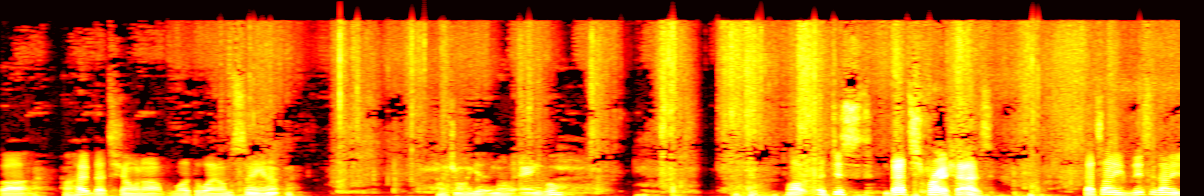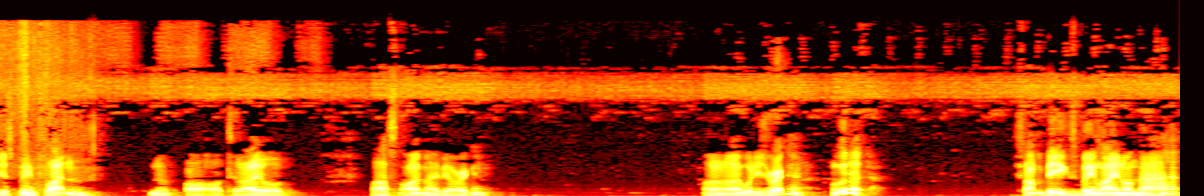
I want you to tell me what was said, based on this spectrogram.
but I hope that's showing up like the way I'm seeing it. I'll try and get another angle. Well, it just that's fresh as. That's only, this has only just been flattened uh, today or last night, maybe, I reckon. I don't know, what he's you reckon? Look at it. Something big's been laying on that.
